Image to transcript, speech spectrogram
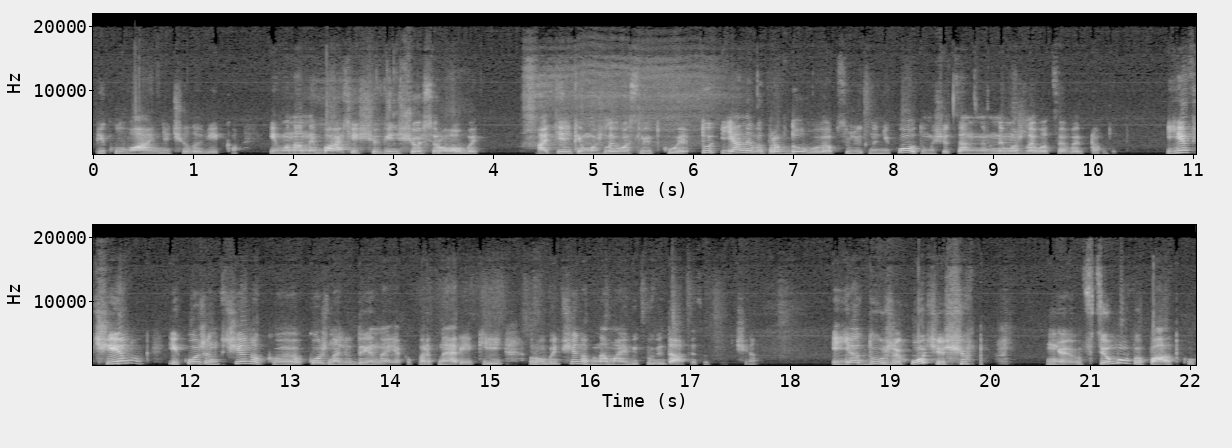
піклування чоловіка. І вона не бачить, що він щось робить, а тільки, можливо, слідкує. Тут я не виправдовую абсолютно нікого, тому що це неможливо це виправдати. Є вчинок, і кожен вчинок, е, кожна людина, як партнер, який робить вчинок, вона має відповідати за цей вчинок. І я дуже хочу, щоб е, в цьому випадку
